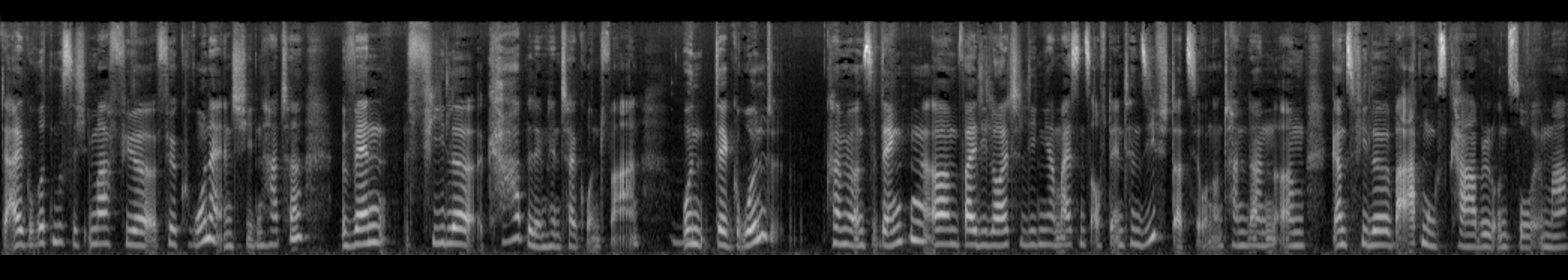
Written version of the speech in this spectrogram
der Algorithmus sich immer für, für Corona entschieden hatte, wenn viele Kabel im Hintergrund waren. Mhm. Und der Grund können wir uns denken, ähm, weil die Leute liegen ja meistens auf der Intensivstation und haben dann ähm, ganz viele Beatmungskabel und so immer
